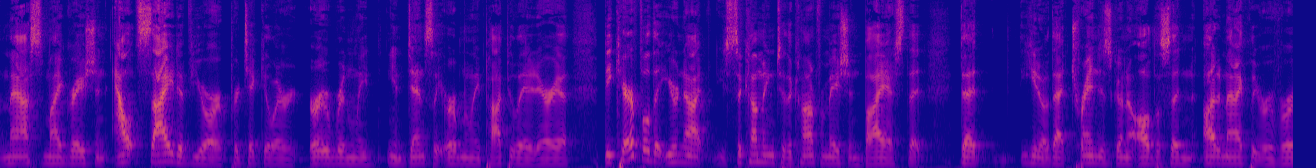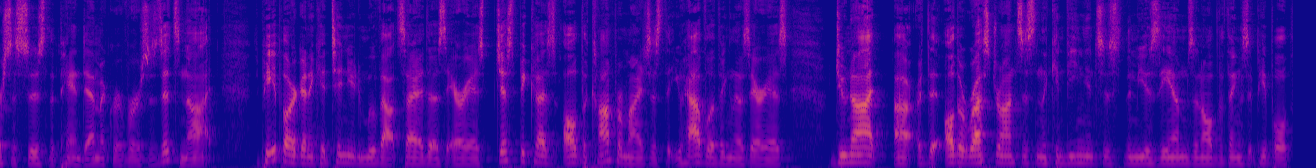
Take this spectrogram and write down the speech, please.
mass migration outside of your particular urbanly, you know, densely urbanly populated area, be careful that you're not succumbing to the confirmation bias that that you know that trend is going to all of a sudden automatically reverse as soon as the pandemic reverses. It's not. People are going to continue to move outside of those areas just because all the compromises that you have living in those areas do not uh, the, all the restaurants and the conveniences the museums and all the things that people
